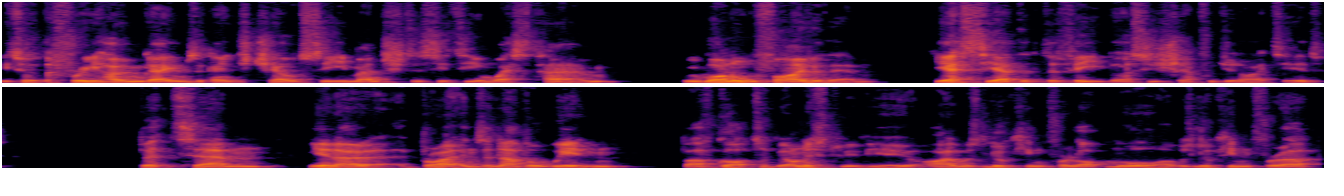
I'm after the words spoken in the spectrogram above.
He took the three home games against Chelsea, Manchester City, and West Ham. We won all five of them. Yes, he had the defeat versus Sheffield United, but um, you know Brighton's another win. But I've got to be honest with you, I was looking for a lot more. I was looking for a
